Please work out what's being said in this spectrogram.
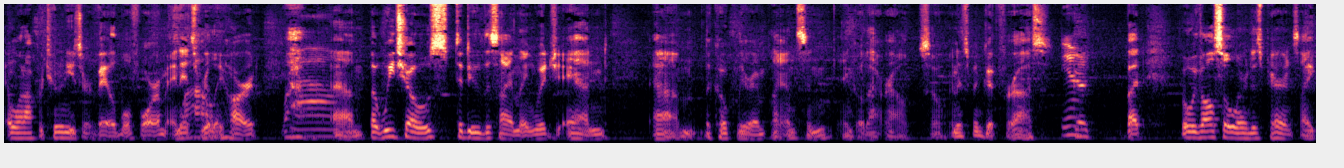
and what opportunities are available for them and it's really hard Wow. um, but we chose to do the sign language and um, the cochlear implants and, and go that route so and it's been good for us yeah. Good. but but we've also learned as parents like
